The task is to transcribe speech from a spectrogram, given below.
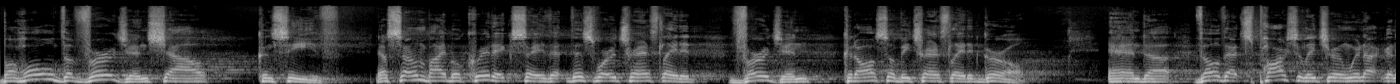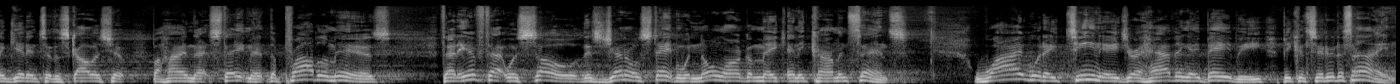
Behold, the virgin shall conceive. Now, some Bible critics say that this word translated virgin could also be translated girl. And uh, though that's partially true, and we're not going to get into the scholarship behind that statement, the problem is that if that was so, this general statement would no longer make any common sense. Why would a teenager having a baby be considered a sign?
